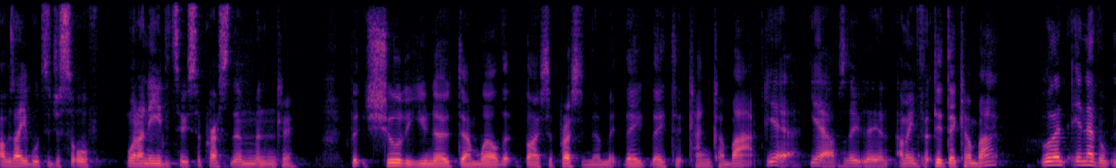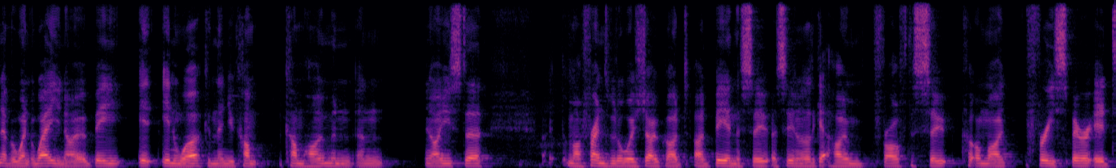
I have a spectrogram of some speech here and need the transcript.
I was able to just sort of when I needed to suppress them and Okay. But surely you know damn well that by suppressing them, they, they t- can come back. yeah, yeah, absolutely. And I mean, for, Did they come back? Well, it, it never never went away. You know, it'd be in work, and then you come come home, and, and you know, I used to. My friends would always joke I'd I'd be in the suit as soon as I'd get home, throw off the suit, put on my free spirited,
